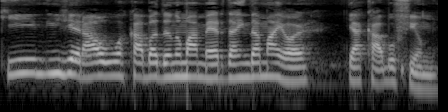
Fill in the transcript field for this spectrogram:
que em geral acaba dando uma merda ainda maior e acaba o filme.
